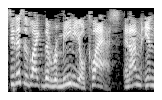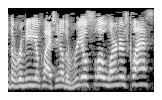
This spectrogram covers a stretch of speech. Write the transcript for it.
See, this is like the remedial class. And I'm in the remedial class. You know, the real slow learners class?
